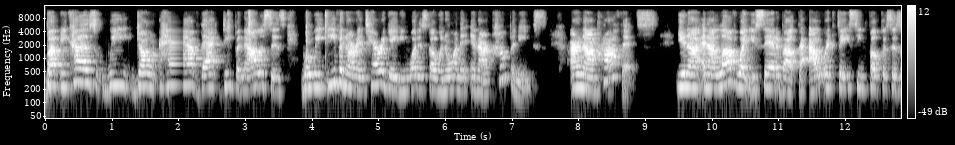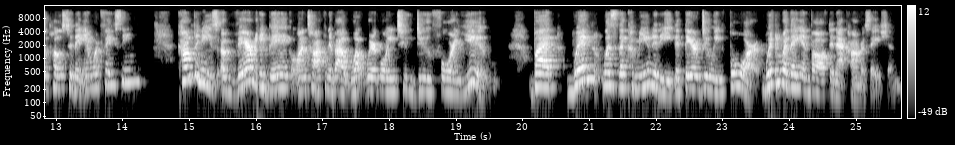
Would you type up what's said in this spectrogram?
But because we don't have that deep analysis where we even are interrogating what is going on in our companies, our nonprofits, you know, and I love what you said about the outward facing focus as opposed to the inward facing. Companies are very big on talking about what we're going to do for you. But when was the community that they're doing for, when were they involved in that conversation?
